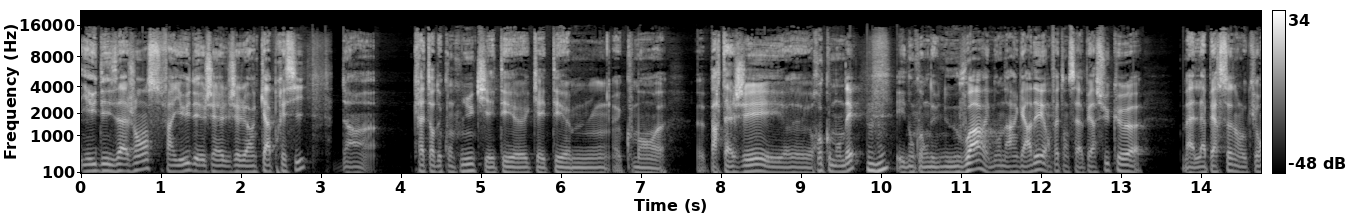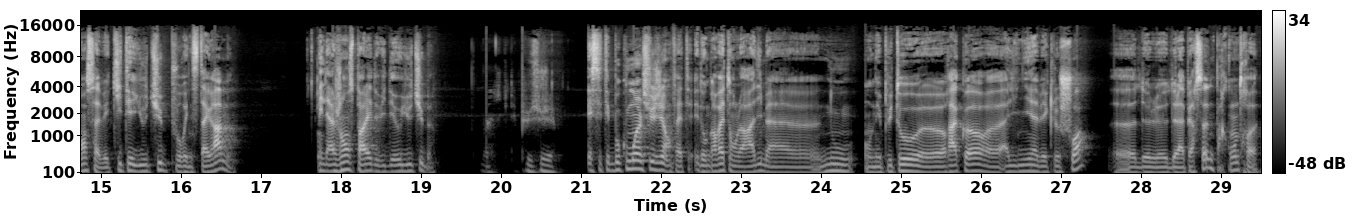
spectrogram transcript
Il y a eu des agences, enfin, il y a eu des, j'ai, eu un cas précis d'un créateur de contenu qui a été, euh, qui a été, euh, comment, partagé et recommandé. Mhm. Et donc, on est venu nous voir et nous, on a regardé. En fait, on s'est aperçu que bah, la personne, en l'occurrence, avait quitté YouTube pour Instagram. Et l'agence parlait de vidéos YouTube. Ouais, c'était plus le sujet. Et c'était beaucoup moins le sujet, en fait. Et donc, en fait, on leur a dit, bah, euh, nous, on est plutôt euh, raccord, euh, aligné avec le choix euh, de, la personne. Par contre,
